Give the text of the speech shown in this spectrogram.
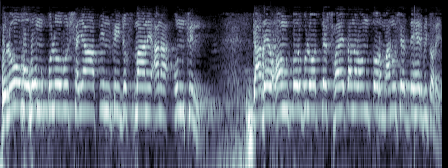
কুলুবুহুম কুলুবু শায়াতিন ফি জুসমানে আনা উনসিন যাদের অন্তরগুলো হচ্ছে শয়তানের অন্তর মানুষের দেহের ভিতরে।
